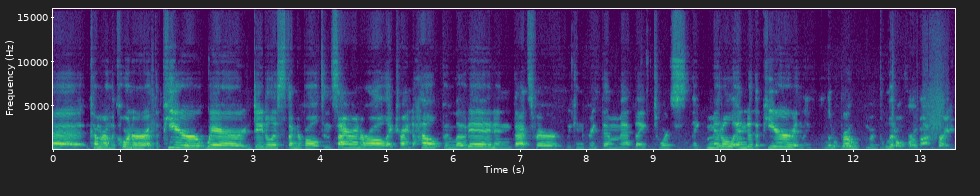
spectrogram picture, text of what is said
uh, come around the corner of the pier where Daedalus, Thunderbolt, and Siren are all like trying to help and load in, and that's where we can greet them at like towards like middle end of the pier, and like little ro- little robot, right?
